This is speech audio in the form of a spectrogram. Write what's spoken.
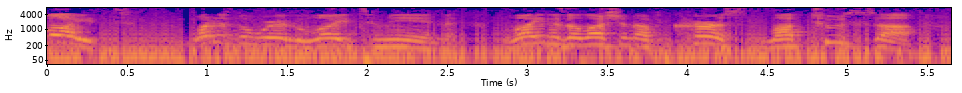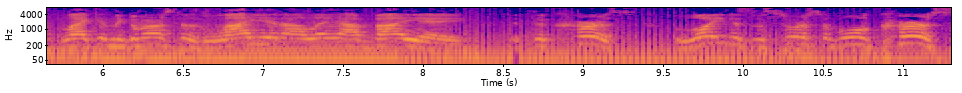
Lot. What does the word Lot mean? Lot is a lashon of curse, latusa, like in the Gemara says, layit ale abaye. It's a curse. Lot is the source of all curse.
